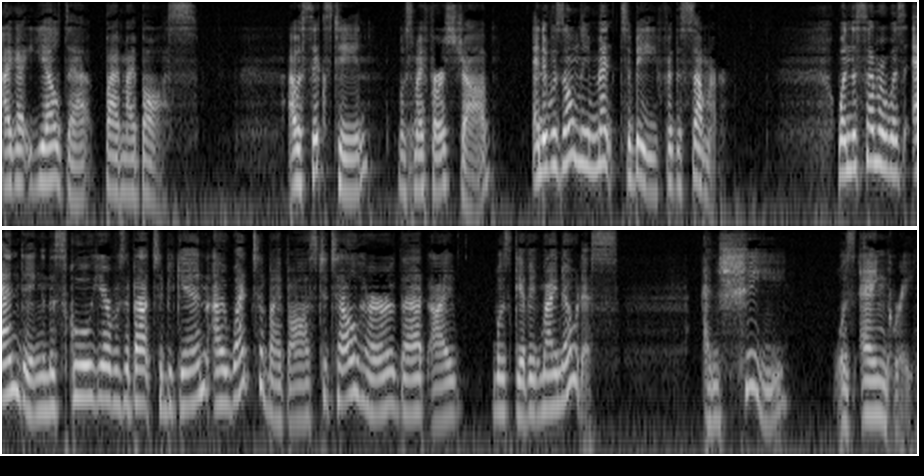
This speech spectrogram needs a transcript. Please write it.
I got yelled at by my boss. I was 16, was my first job, and it was only meant to be for the summer. When the summer was ending and the school year was about to begin, I went to my boss to tell her that I was giving my notice. And she was angry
